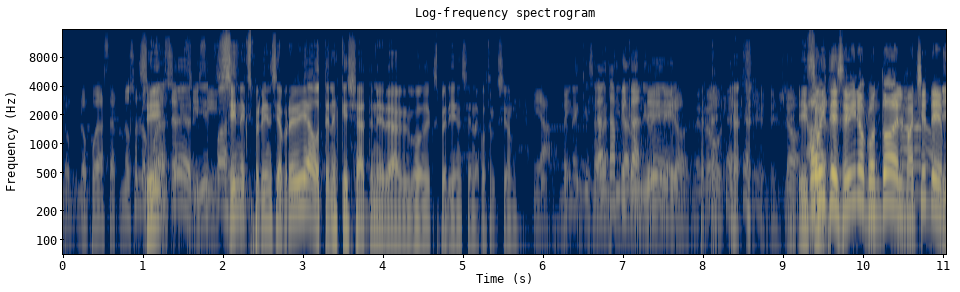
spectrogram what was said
Lo, lo puede hacer. No solo Sí. lo puede hacer, sí, sí. ¿Sin experiencia previa o tenés que ya tener algo de experiencia en la construcción? Mirá, me- que está, saber está picante, negro. Me, me gusta. No, Y Vos son- viste, se vino con todo el machete de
